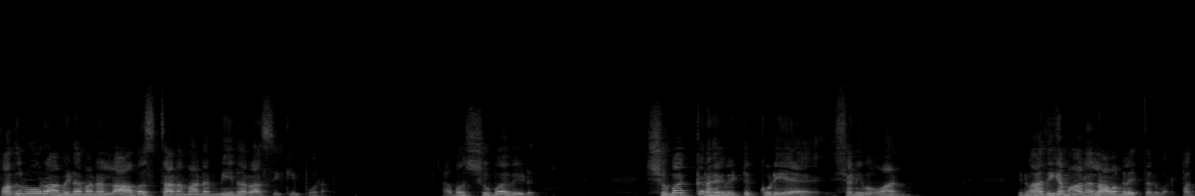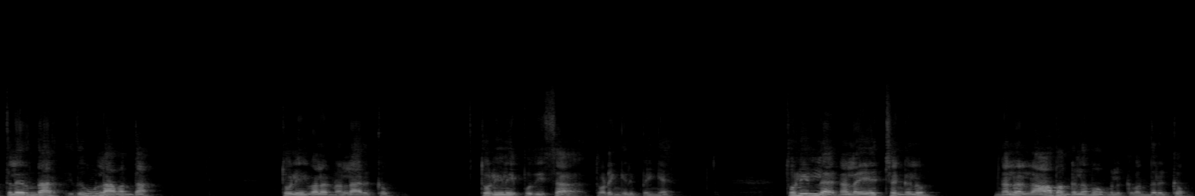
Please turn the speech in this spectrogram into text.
பதினோராம் இடமான லாபஸ்தானமான மீன ராசிக்கு போகிறார் அப்போ சுப வீடு. சுபக்கிரக வீட்டுக்குரிய சனி பகவான் இன்னும் அதிகமான லாபங்களை தருவார். பத்தில் இருந்தார் இதுவும் லாபம்தான். தொழில் வளம் நல்லா இருக்கும். தொழிலை புதுசாக தொடங்கியிருப்பீங்க. தொழிலில் நல்ல ஏற்றங்களும் நல்ல லாபங்களும் உங்களுக்கு வந்திருக்கும்.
